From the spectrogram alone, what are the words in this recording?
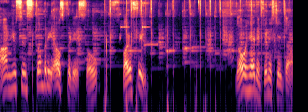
I'm using somebody else for this, so fire free. Go ahead and finish your job.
